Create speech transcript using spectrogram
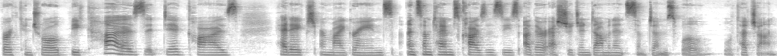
birth control because it did cause headaches or migraines and sometimes causes these other estrogen dominant symptoms we'll we'll touch on.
